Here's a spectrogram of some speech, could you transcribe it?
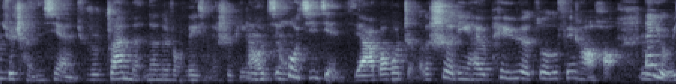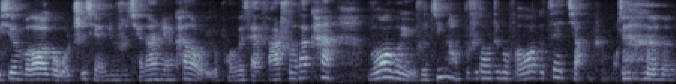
去呈现，就是专门的那种类型的视频，然后嗯后期剪辑啊，包括整个的设定还有配乐做的都非常好。但嗯有一些 vlog，我之前就是前段时间看到我一个朋友才发说，他看 vlog 有时候经常不知道这个 vlog 在讲什么，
